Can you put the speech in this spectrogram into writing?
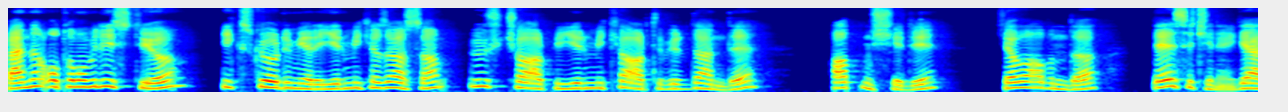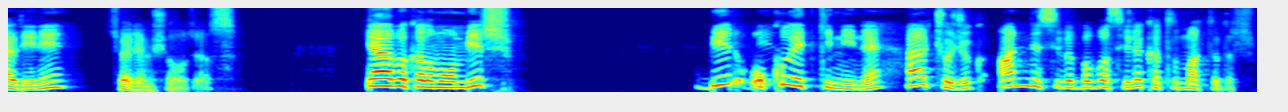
Benden otomobili istiyor. x gördüğüm yere 22 yazarsam 3 çarpı 22 artı 1'den de 67 cevabında D seçeneği geldiğini söylemiş olacağız. Gel bakalım 11. Bir okul etkinliğine her çocuk annesi ve babasıyla katılmaktadır.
